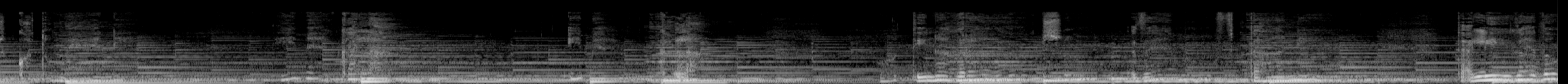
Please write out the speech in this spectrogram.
σκοτωμένοι. Είμαι καλά, είμαι καλά. Ό,τι να γράψω δεν μου φτάνει. Τα λίγα εδώ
